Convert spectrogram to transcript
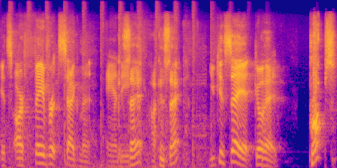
it's our favorite segment, I Andy. can say it. I can say it. You can say it. Go ahead. Props.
